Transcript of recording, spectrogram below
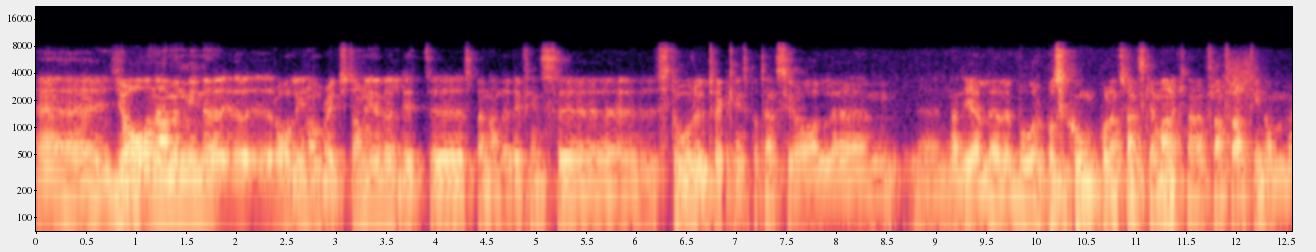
Eh, ja, nej, men min roll inom Bridgestone är väldigt eh, spännande. Det finns eh, stor utvecklingspotential eh, när det gäller vår position på den svenska marknaden, framförallt inom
